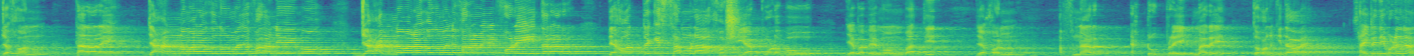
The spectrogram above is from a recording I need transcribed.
যখন তারারে জাহান্নামের আগুনের মধ্যে ফালানি হইব, জাহান্নামের আগুনের মধ্যে ফালানির পরে তারার দেহ থেকে চামড়া, খসিয়া পড়ব। যেভাবে মোমবাতি যখন আপনার একটু ব্রেক মারে, তখন কিতা হয়? সাইডে দিয়ে পড়ে না?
